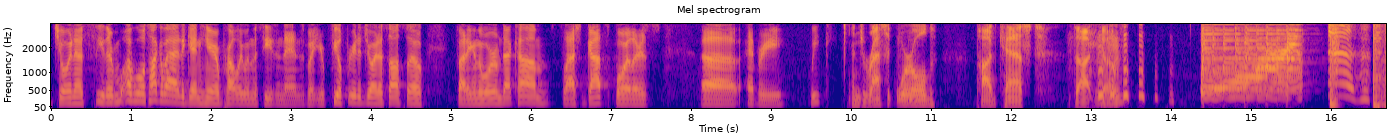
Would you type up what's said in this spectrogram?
join us. Either we'll talk about it again here probably when the season ends, but you feel free to join us also fightinginthewarroom.com slash got spoilers uh, every week. And Jurassic World podcast.gov.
